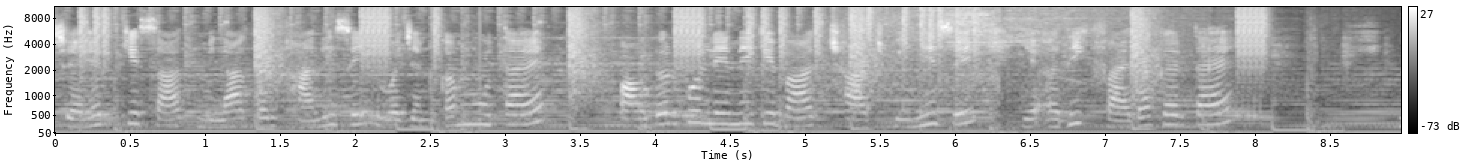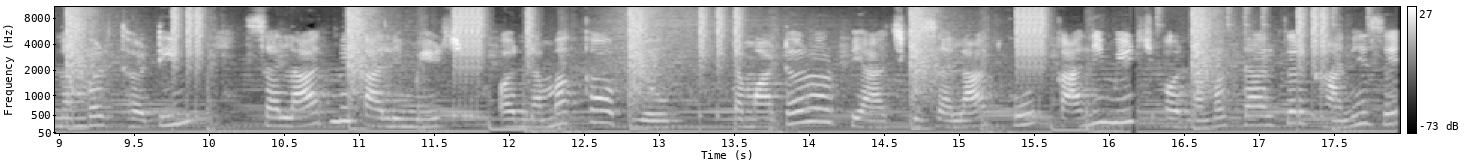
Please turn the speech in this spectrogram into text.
शहद के साथ मिलाकर खाने से वज़न कम होता है। पाउडर को लेने के बाद छाछ पीने से यह अधिक फ़ायदा करता है। नंबर थर्टीन सलाद में काली मिर्च और नमक का उपयोग टमाटर और प्याज के सलाद को काली मिर्च और नमक डालकर खाने से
